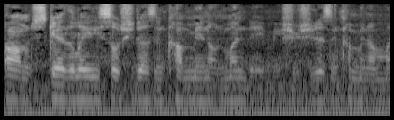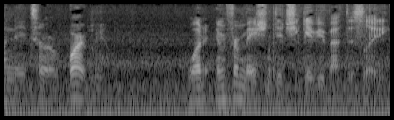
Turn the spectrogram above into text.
um scare the lady so she doesn't come in on Monday. Make sure she doesn't come in on Monday to report me. What information did she give you about this lady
